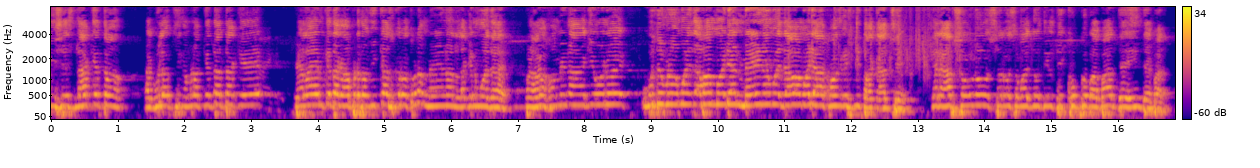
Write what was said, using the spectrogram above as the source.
વિશેષ ના કહેતો. આ ગુલાબસિંહ હમણાં કહેતા હતા કે પેલા એમ કહેતા કે, આપણે તો વિકાસ કરો થોડા મેળના લગ્નમાં જાય. પણ હવે હમીના આગેવાનોએ ઉજવણામાં જવા માંડ્યા મેળામાં જવા માંડ્યા આ કોંગ્રેસની તાકાત છે. ત્યારે આપ સૌનો સર્વ સમાજનો દિલથી ખૂબ ખૂબ આભાર. જય હિન્દ, જય ભારત.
